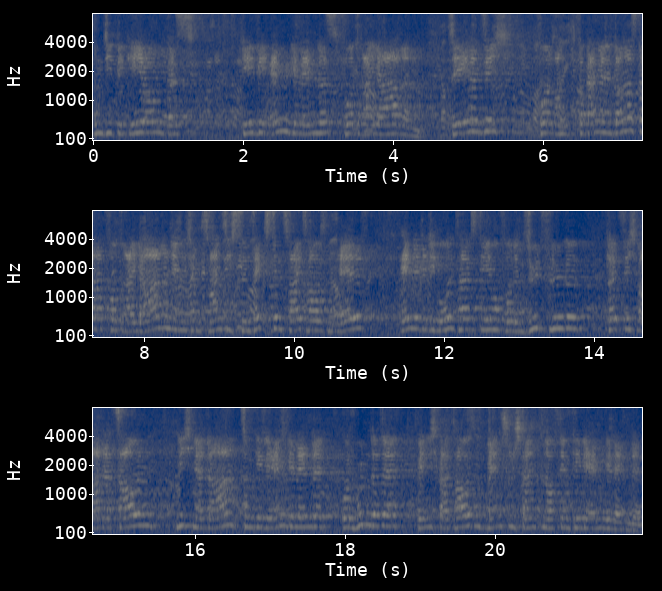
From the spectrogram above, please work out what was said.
um die Begehung des GWM-Geländes vor drei Jahren. Sie erinnern sich, vor, am vergangenen Donnerstag vor drei Jahren, nämlich am 20.06.2011, endete die Montagsdemo vor dem Südflügel. Plötzlich war der Zaun nicht mehr da zum GWM-Gelände und hunderte, wenn nicht gar tausend Menschen standen auf dem GWM-Gelände.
